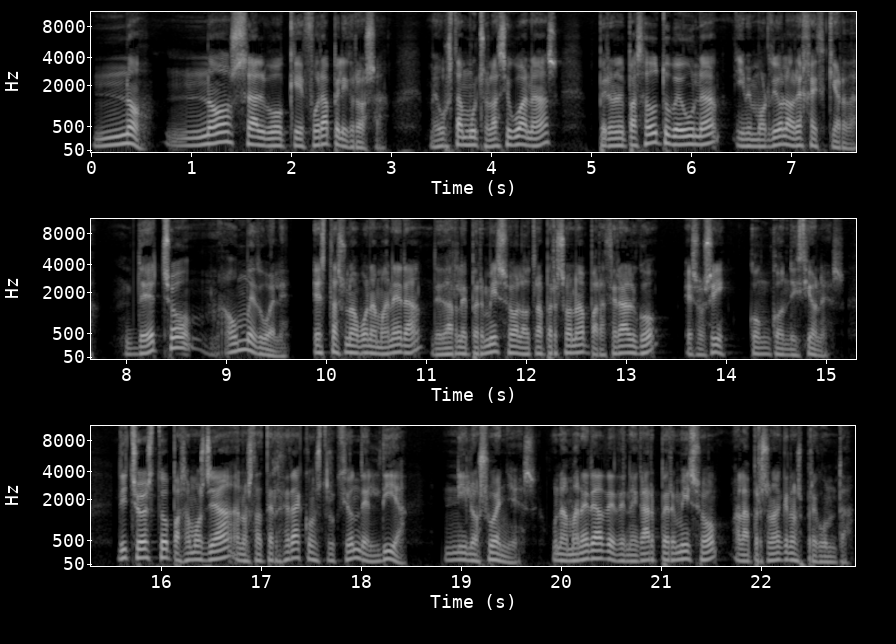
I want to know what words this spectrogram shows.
No, no salvo que fuera peligrosa. Me gustan mucho las iguanas, pero en el pasado tuve una y me mordió la oreja izquierda. De hecho, aún me duele. Esta es una buena manera de darle permiso a la otra persona para hacer algo, eso sí, con condiciones. Dicho esto, pasamos ya a nuestra tercera construcción del día, ni lo sueñes, una manera de denegar permiso a la persona que nos pregunta.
